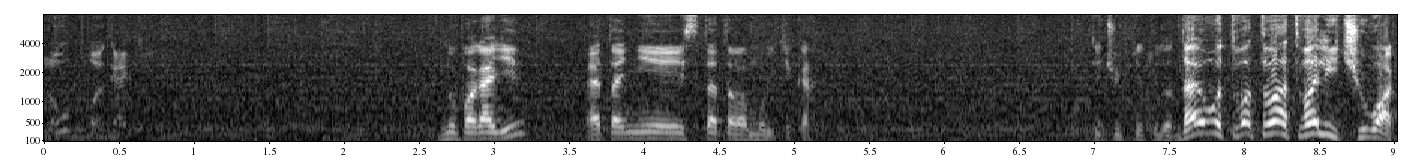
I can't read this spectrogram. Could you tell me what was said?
Ну, погоди. Ну погоди, это не из этого мультика. Ты чуть не туда. Да вот, вот отвали, чувак.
